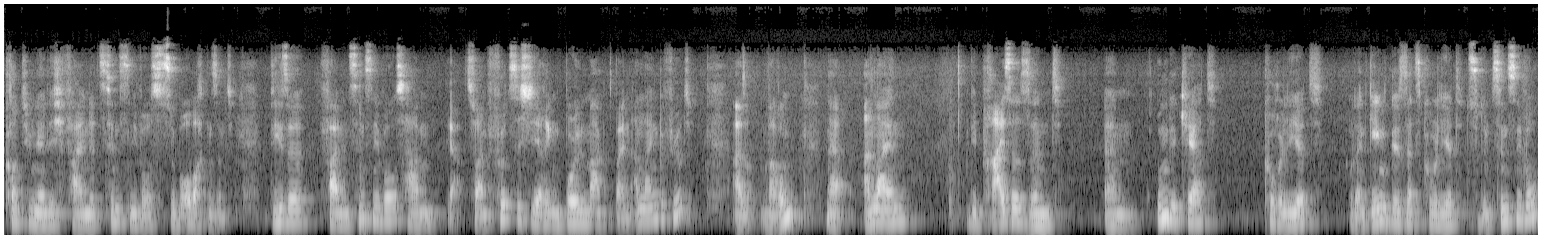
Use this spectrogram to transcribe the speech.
kontinuierlich fallende Zinsniveaus zu beobachten sind. Diese fallenden Zinsniveaus haben ja, zu einem 40-jährigen Bullenmarkt bei den Anleihen geführt. Also warum? Naja, Anleihen, die Preise sind ähm, umgekehrt korreliert oder entgegengesetzt korreliert zu dem Zinsniveau.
